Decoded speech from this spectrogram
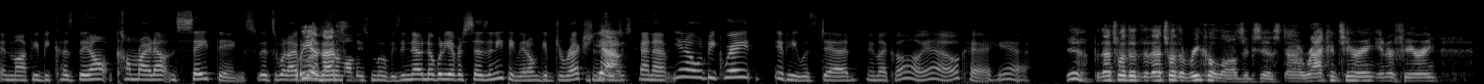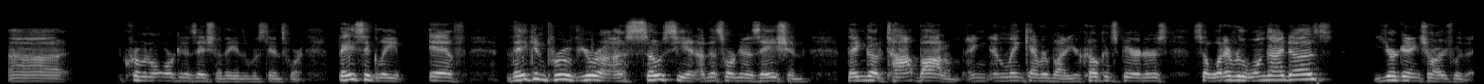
and mafia because they don't come right out and say things. It's what I've Well, yeah, learned from all these movies. And no, nobody ever says anything. They don't give directions. Yeah. They just kind of, you know, it would be great if he was dead. You're like, oh yeah, okay, yeah. Yeah, but that's why the that's why the RICO laws exist. Uh, racketeering, interfering, uh, criminal organization. I think is what it stands for. Basically, if they can prove you're an associate of this organization, they can go to top bottom and, and link everybody. You're co-conspirators. So whatever the one guy does, you're getting charged with it.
